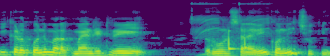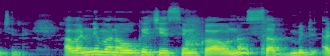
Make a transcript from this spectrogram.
ఇక్కడ కొన్ని మనకు మ్యాండేటరీ రూల్స్ అనేవి కొన్ని చూపించింది. అవన్నీ మనం ఓకే చేసాం కావున సబ్మిట్ ఆ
